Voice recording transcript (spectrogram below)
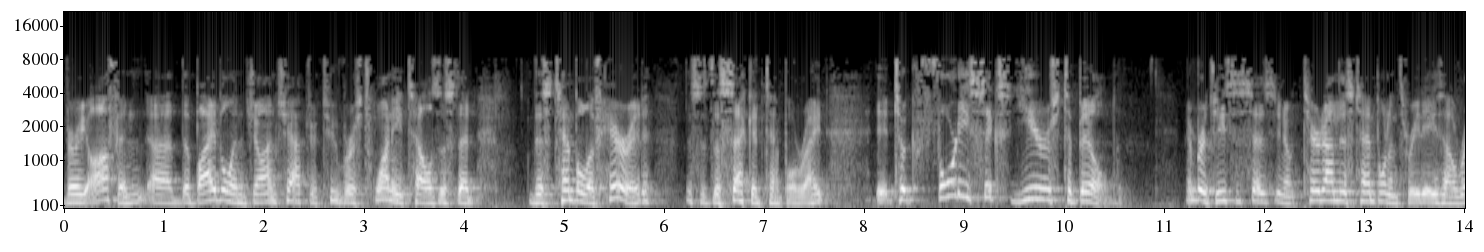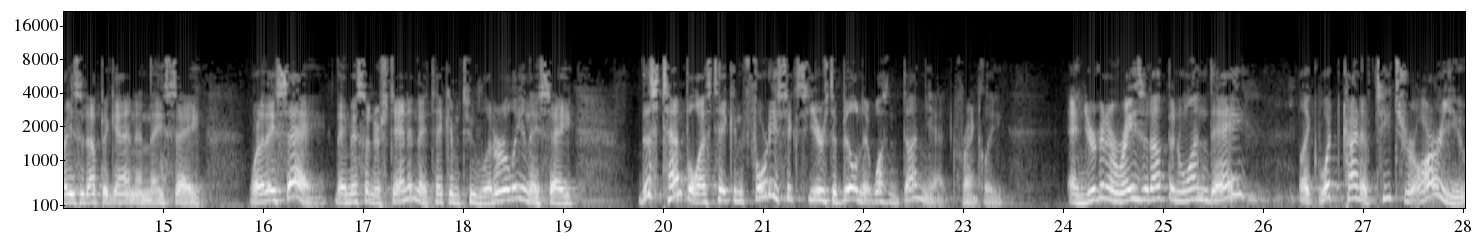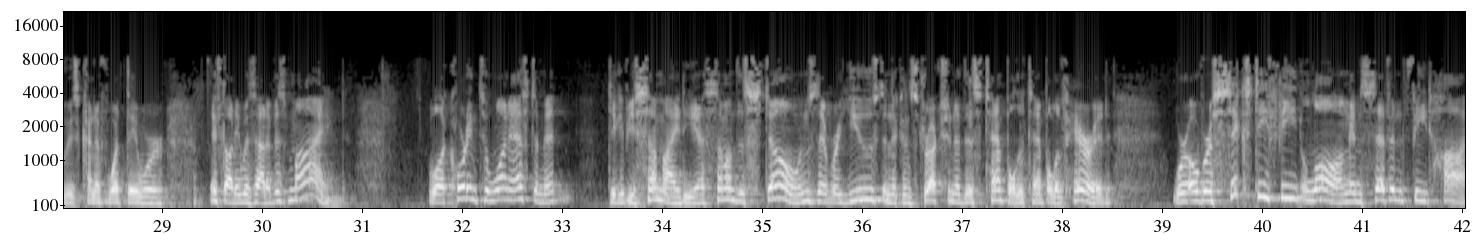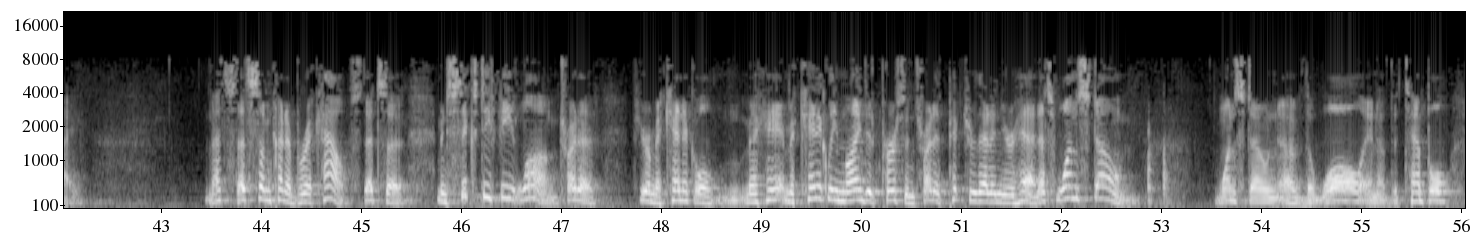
very often. Uh, the Bible in John chapter two verse twenty tells us that this temple of Herod, this is the second temple, right? It took 46 years to build. Remember, Jesus says, you know, tear down this temple and in three days I'll raise it up again. And they say, what do they say? They misunderstand him, they take him too literally, and they say, this temple has taken 46 years to build and it wasn't done yet, frankly. And you're going to raise it up in one day? Like, what kind of teacher are you? Is kind of what they were, they thought he was out of his mind. Well, according to one estimate, to give you some idea, some of the stones that were used in the construction of this temple, the temple of Herod, were over 60 feet long and 7 feet high. That's, that's some kind of brick house. That's a, I mean, 60 feet long. Try to, if you're a mechanical, mecha- mechanically minded person, try to picture that in your head. That's one stone. One stone of the wall and of the temple.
